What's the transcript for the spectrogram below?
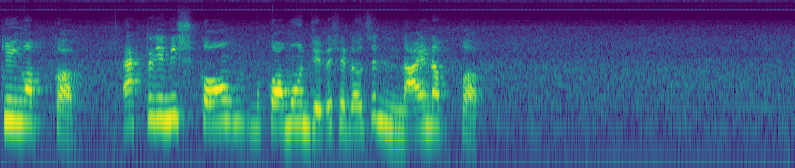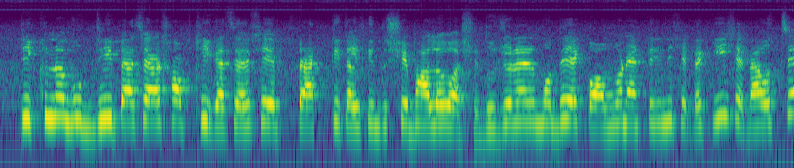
king of cup একটা জিনিস কম কমন যেটা, সেটা হচ্ছে নাইন অফ কাপ তীক্ষ্ণ বুদ্ধি প্যাঁচা সব ঠিক আছে, সে প্র্যাকটিক্যাল কিন্তু সে ভালোবাসে। দুজনের মধ্যে কমন একটা জিনিস, সেটা কি? সেটা হচ্ছে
